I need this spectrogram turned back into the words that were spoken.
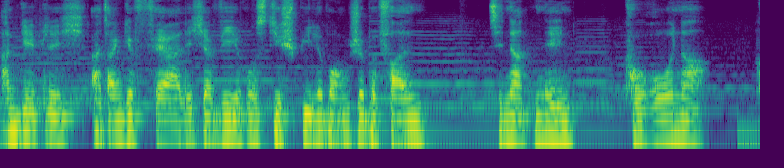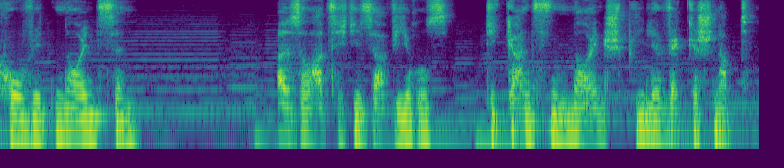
Angeblich hat ein gefährlicher Virus die Spielebranche befallen. Sie nannten ihn Corona, Covid-19. Also hat sich dieser Virus die ganzen neuen Spiele weggeschnappt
